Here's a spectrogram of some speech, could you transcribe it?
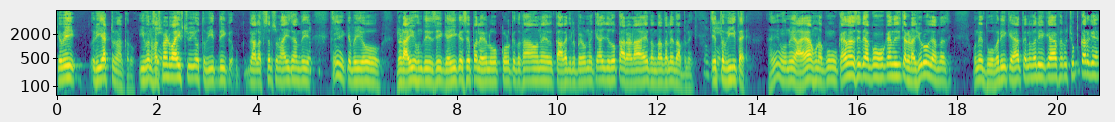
ਕਿ ਵੀ ਰਿਐਕਟ ਨਾ ਕਰੋ ਈਵਨ। ਹਸਬੰਡ ਵਾਈਫ 'ਚ ਵੀ ਉਹ ਤਵੀਤ ਦੀ ਗੱਲ ਅਕਸਰ ਸੁਣਾਈ ਜਾਂਦੀ ਹੈ ਕਿ ਵੀ ਉਹ ਲੜਾਈ ਹੁੰਦੀ ਸੀ ਗਈ ਕਿਸੇ ਭਲੇ ਲੋਕ ਕੋਲ ਕੇ ਦਿਖਾ ਉਹਨੇ ਕਾਗਜ਼ ਲਪੇੜ ਉਹਨੇ ਕਿਹਾ ਜਦੋਂ ਘਰ ਵਾਲਾ ਆਏ ਦੰਦਾਂ ਥੱਲੇ ਦੱਬ ਲੈ। ਇਹ ਤਵੀਤ ਹੈ ਹੈ ਉਹਨੇ ਆਇਆ ਹੁਣ ਅੱਗੋਂ ਉਹ ਕਹਿੰਦਾ ਸੀ ਤੇ ਅੱਗੋਂ ਉਹ ਕਹਿੰਦੇ ਸੀ ਝਗੜਾ ਸ਼ੁਰੂ ਹੋ ਜਾਂਦਾ ਸੀ ਉਹਨੇ ਦੋ ਵਾਰੀ ਕਿਹਾ ਤਿੰਨ ਵਾਰੀ ਕਿਹਾ ਫਿਰ ਉਹ ਚੁੱਪ ਕਰ ਗਿਆ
